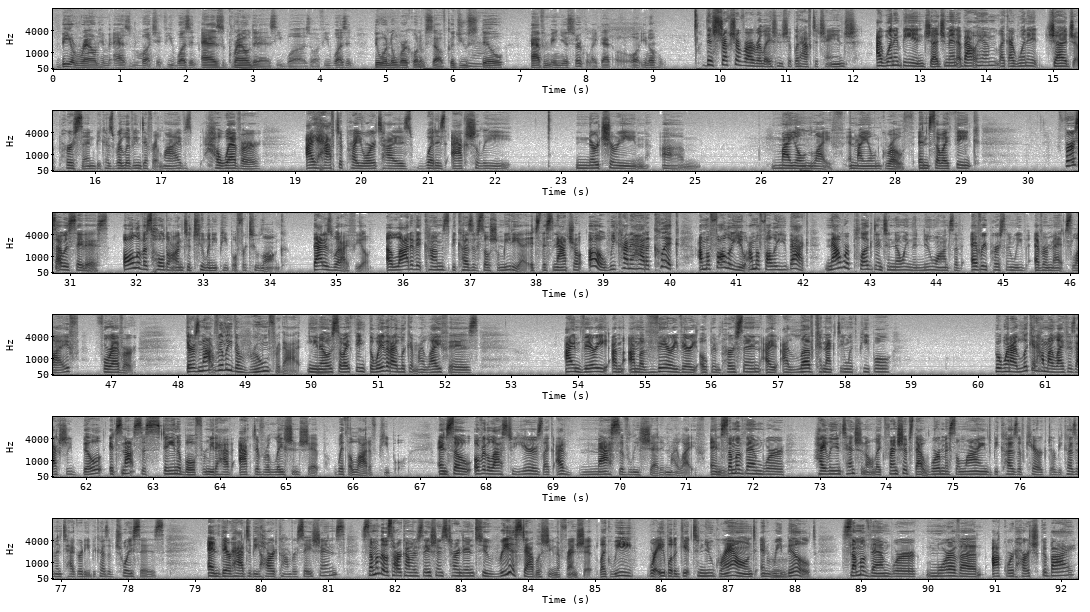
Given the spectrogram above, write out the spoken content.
be around him as much if he wasn't as grounded as he was, or if he wasn't doing the work on himself? Could you still have him in your circle like that, or, or you know? the structure of our relationship would have to change. I wouldn't be in judgment about him. Like, I wouldn't judge a person because we're living different lives. However, I have to prioritize what is actually nurturing um, my own life and my own growth. And so I think, first, I would say this all of us hold on to too many people for too long. That is what I feel. A lot of it comes because of social media. It's this natural, oh, we kind of had a click. I'm going to follow you. I'm going to follow you back. Now we're plugged into knowing the nuance of every person we've ever met's life forever. There's not really the room for that, you know? So I think the way that I look at my life is I'm very I'm I'm a very very open person. I I love connecting with people. But when I look at how my life is actually built, it's not sustainable for me to have active relationship with a lot of people. And so over the last 2 years like I've massively shed in my life. And mm. some of them were highly intentional, like friendships that were misaligned because of character, because of integrity, because of choices and there had to be hard conversations. Some of those hard conversations turned into reestablishing the friendship. Like we were able to get to new ground and mm. rebuild. Some of them were more of a awkward harsh goodbye,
